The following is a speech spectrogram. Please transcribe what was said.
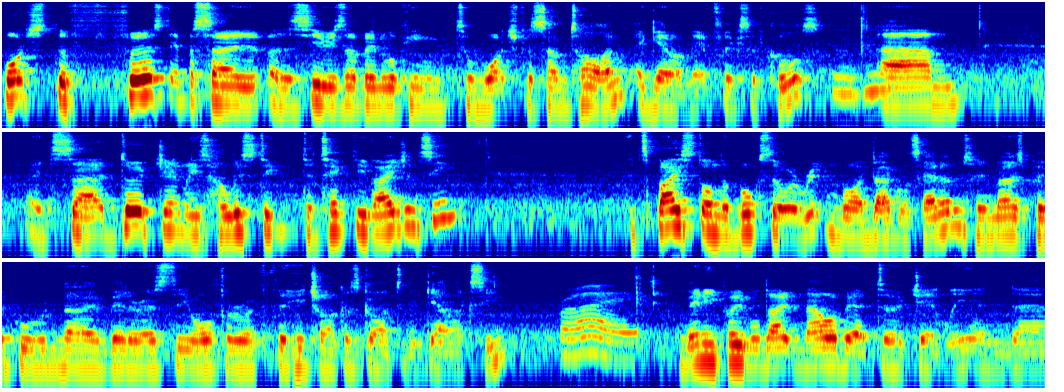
watch the first episode of a series I've been looking to watch for some time, again on Netflix, of course. Um, it's uh, Dirk Gently's Holistic Detective Agency. It's based on the books that were written by Douglas Adams, who most people would know better as the author of The Hitchhiker's Guide to the Galaxy. right. Many people don't know about Dirk Gently, and uh,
